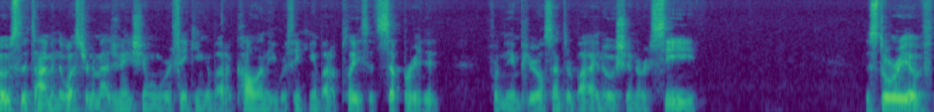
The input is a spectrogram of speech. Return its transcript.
most of the time in the Western imagination, when we're thinking about a colony, we're thinking about a place that's separated from the imperial center by an ocean or a sea. The story of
